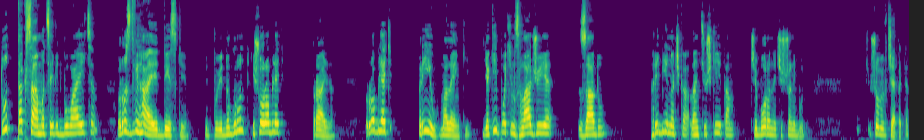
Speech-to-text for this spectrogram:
Тут так само це відбувається. Роздвигають диски, відповідно, ґрунт. І що роблять? Правильно. Роблять рів маленький, який потім згладжує ззаду грибіночка, ланцюжки там, чи борони, чи що-небудь. Що ви вчепите?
